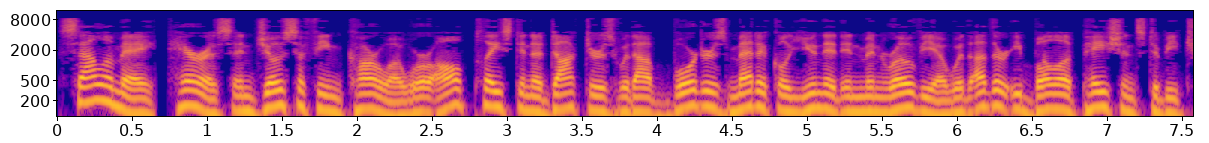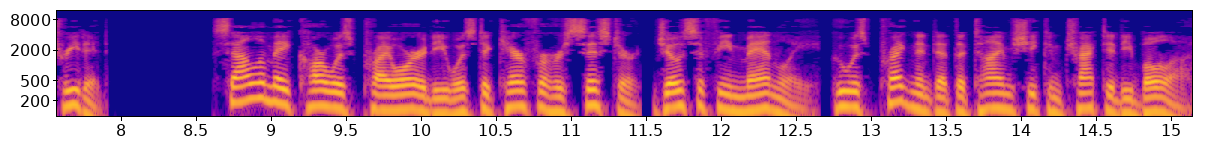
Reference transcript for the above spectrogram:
Salome, Harris and Josephine Karwah were all placed in a Doctors Without Borders medical unit in Monrovia with other Ebola patients to be treated. Salome Karwah's priority was to care for her sister, Josephine Manley, who was pregnant at the time she contracted Ebola.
